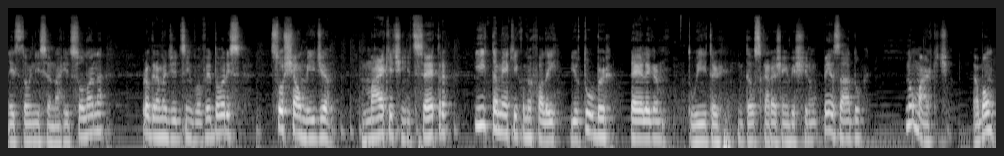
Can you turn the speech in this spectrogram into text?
eles estão iniciando na rede Solana. Programa de desenvolvedores, social media, marketing, etc. E também aqui, como eu falei, youtuber, Telegram, Twitter. Então os caras já investiram pesado no marketing, tá bom?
